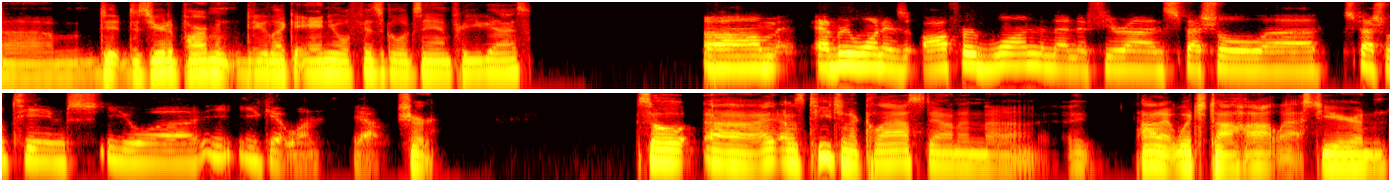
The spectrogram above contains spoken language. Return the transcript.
um, does your department do like an annual physical exam for you guys um, everyone is offered one, and then if you're on special uh special teams, you uh you get one. Yeah. Sure. So uh I, I was teaching a class down in uh out at Wichita Hot last year and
